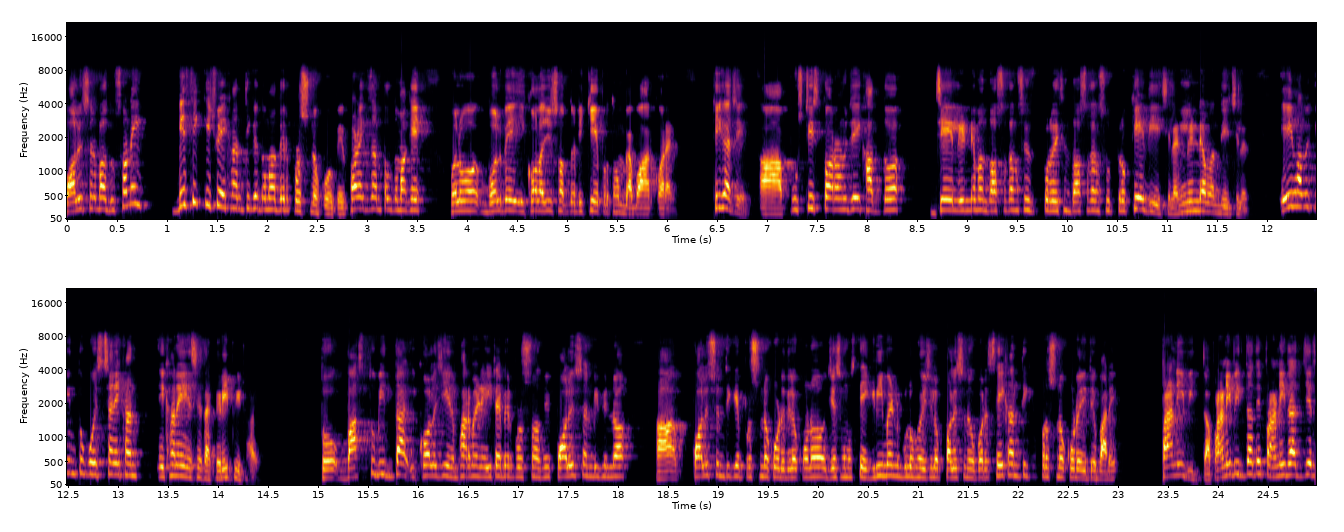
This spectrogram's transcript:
পলিউশন বা দূষণ, এই বেসিক কিছু এখান থেকে তোমাদের প্রশ্ন করবে। ফর এক্সাম্পল তোমাকে বলব ইকোলজি শব্দটি কে প্রথম ব্যবহার করেন? ঠিক আছে? পুষ্টি স্তর অনুযায়ী খাদ্য, যে লিন্ডেমান দশ শতাংশ সূত্র দিয়েছেন দশ শতাংশ সূত্র কে দিয়েছিলেন? লিন্ডেমান দিয়েছিলেন। এইভাবে কিন্তু কোয়েশ্চেন এখান, এখানে এসে থাকে রিপিট হয়। তো বাস্তুবিদ্যা ইকোলজি এনভায়রনমেন্ট এই টাইপের প্রশ্ন আসবে। পলিউশন বিভিন্ন পলিউশন থেকে প্রশ্ন করে দিল। কোনো যে সমস্ত এগ্রিমেন্টগুলো হয়েছিল পলিউশনের উপরে, সেইখান থেকে প্রশ্ন করে দিতে পারে। প্রাণীবিদ্যা। প্রাণীবিদ্যাতে প্রাণী রাজ্যের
